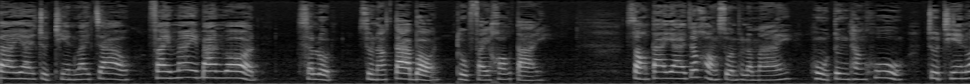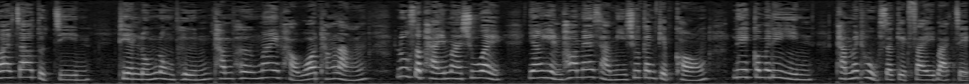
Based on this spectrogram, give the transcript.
ตายายจุดเทียนไหว้เจ้า ไฟไหม้บ้านวอด สลด สุนัขตาบอด ถูกไฟคอกตาย สองตายายเจ้าของสวนผลไม้ หูตึงทั้งคู่ จุดเทียนไหว้เจ้าตรุษจีน เทียนล้มลงพื้นทำเพลิงไหม้เผาวอดทั้งหลัง ลูกสะใภ้มาช่วย ยังเห็นพ่อแม่สามีช่วยกันเก็บของ เรียกก็ไม่ได้ยินทำให้ถูกสะเก็ดไฟบาดเจ็บ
